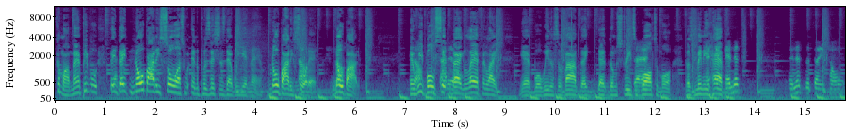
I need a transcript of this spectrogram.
Come on, man. People, they, they, nobody saw us in the positions that we in now. Nobody saw No. that. No. Nobody. And No, we both sitting back laughing like, yeah, boy, we done survived that, that them streets of Baltimore because many haven't. And this, and this the thing, Tone.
